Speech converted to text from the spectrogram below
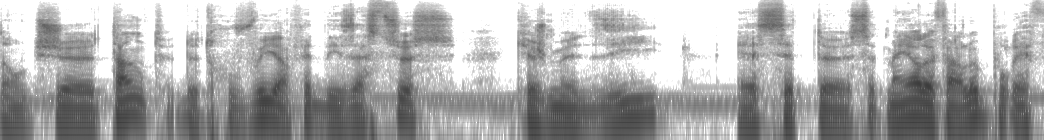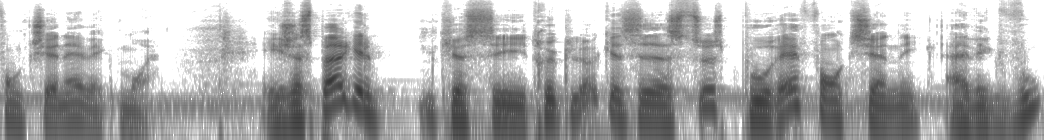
donc je tente de trouver en fait des astuces que je me dis euh, cette, cette manière de faire-là pourrait fonctionner avec moi. Et j'espère que, ces trucs-là, que ces astuces pourraient fonctionner avec vous.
